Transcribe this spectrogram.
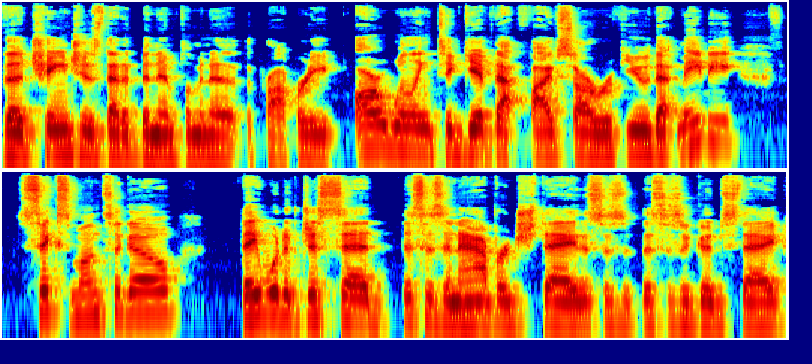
the changes that have been implemented at the property, are willing to give that five star review that maybe six months ago they would have just said this is an average stay. This is this is a good stay.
